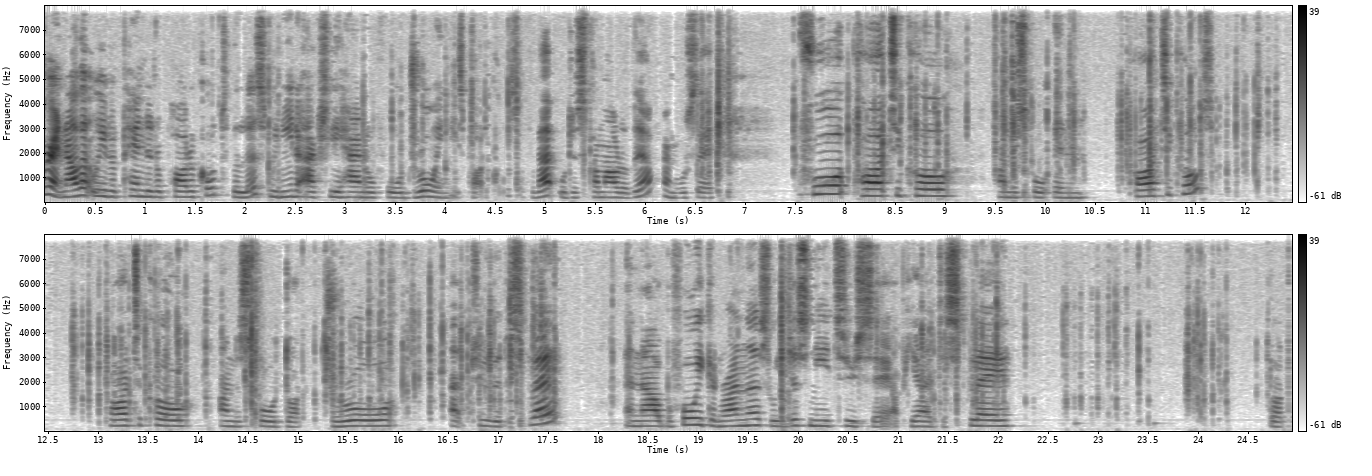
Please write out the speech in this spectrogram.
Okay, now that we've appended a particle to the list, we need to actually handle for drawing these particles. So for that, we'll just come out of there and we'll say for particle underscore in particles, particle underscore dot draw at to the display. And now before we can run this, we just need to say up here display dot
